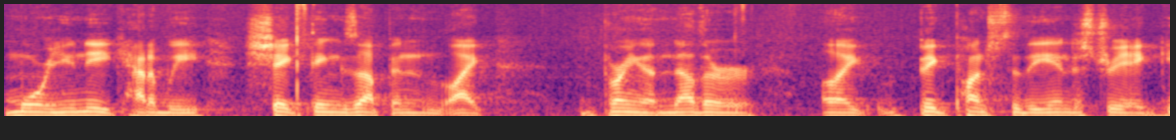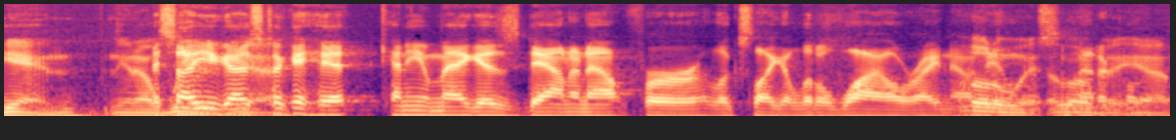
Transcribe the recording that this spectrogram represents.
more unique? How do we shake things up and like bring another like big punch to the industry again? You know, I saw we- you guys yeah. took a hit. Kenny Omega's down and out for looks like a little while right now. A little bit- with a little bit, medical, yeah.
